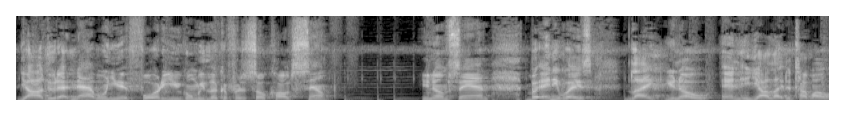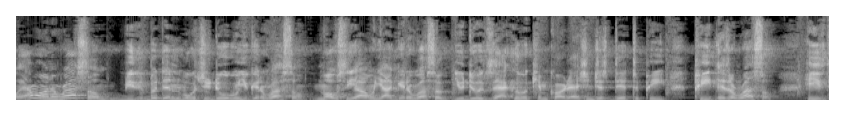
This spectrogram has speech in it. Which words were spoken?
y'all do that now, but when you hit 40, you're gonna be looking for the so-called simp. You know what I'm saying? But anyways, like you know, and y'all like to talk about, like, I want to wrestle. But then what you do when you get a wrestle? Most of y'all, when y'all get a wrestle, you do exactly what Kim Kardashian just did to Pete. Pete is a wrestle. He's,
